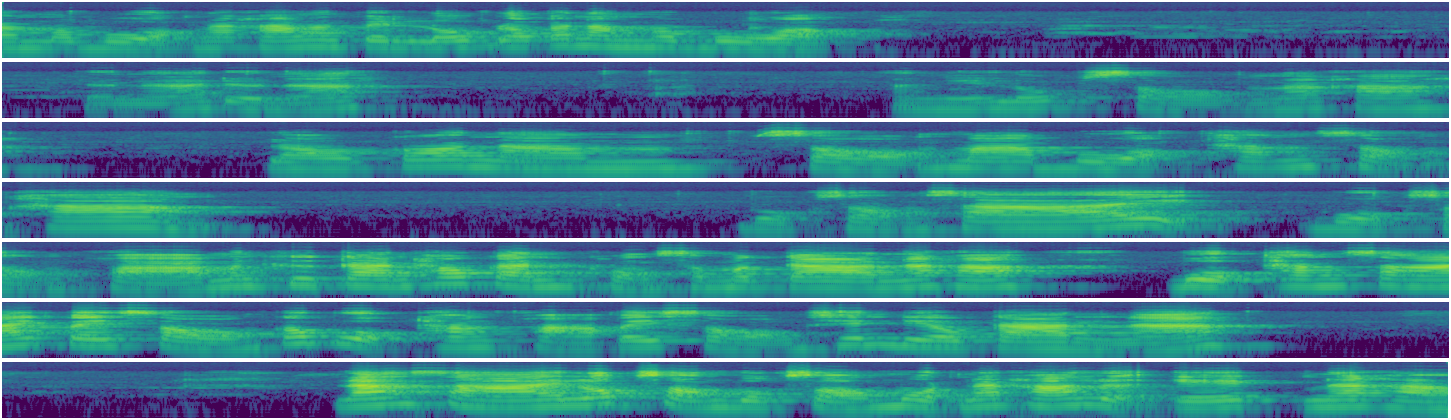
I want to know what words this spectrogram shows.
นำมาบวกนะคะ มันเป็นลบเราก็นำมาบวก เดี๋ยวนะ เดี๋ยวนะ อันนี้ลบ2นะคะ เราก็นำ2มาบวกทั้งสองข้าง บวก2ซ้าย บวก2ขวา มันคือการเท่ากันของสมการนะคะ บวกทางซ้ายไป2ก็บวกทางขวาไป2เช่นเดียวกันนะ ด้านซ้ายลบ2บวก2หมดนะคะ เหลือ x นะคะ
